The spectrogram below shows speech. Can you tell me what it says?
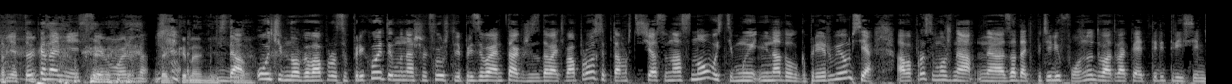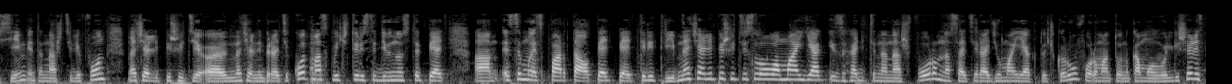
Нет, только на месте можно. Только на месте. Да, да. очень много вопросов приходит, и мы наших слушателей призываем также задавать вопросы, потому что сейчас у нас новости, мы ненадолго прервемся, а вопросы можно э, задать по телефону 225-3377, это наш телефон. Вначале пишите, э, вначале набирайте код Москвы 495, а, смс-портал 5533, вначале пишите слово «Маяк» и заходите на наш форум на сайте радиомаяк.ру, форум Антона Камолова, Ольги Шелест.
